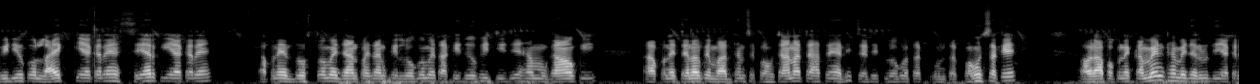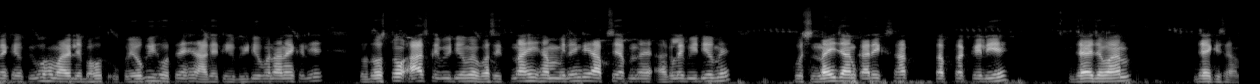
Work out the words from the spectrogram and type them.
वीडियो को लाइक किया करें शेयर किया करें अपने दोस्तों में, जान पहचान के लोगों में, ताकि जो भी चीज़ें हम गाँव की अपने चैनल के माध्यम से पहुंचाना चाहते हैं, अधिक से अधिक लोगों तक, उन तक पहुँच सके। और आप अपने कमेंट हमें ज़रूर दिया करें, क्योंकि वो हमारे लिए बहुत उपयोगी होते हैं आगे की वीडियो बनाने के लिए। तो दोस्तों, आज के वीडियो में बस इतना ही। हम मिलेंगे आपसे अपने अगले वीडियो में। कुछ नई जानकारी के साथ तब तक के लिए जय जवान जय किसान।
